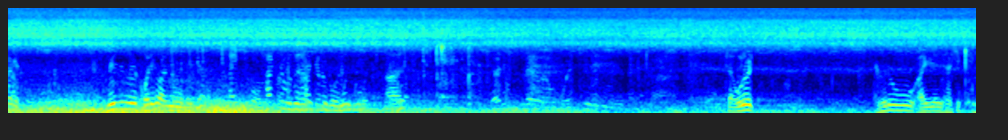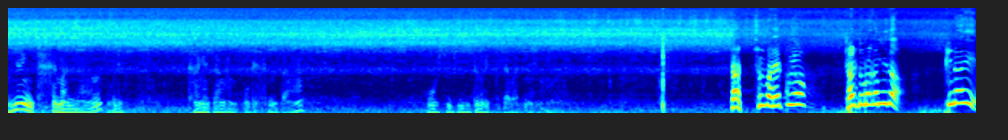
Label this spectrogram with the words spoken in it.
하겠습니다. 요즘 거리가 얼마나 되죠? 85, 85 되서 85면 아. 자, 오늘 드로우 아이언샷이 굉장히 잘 맞는 우리 강회장 한번 보겠습니다. 52도 잡았네요. 자, 출발했고요. 잘 돌아갑니다. 피나이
